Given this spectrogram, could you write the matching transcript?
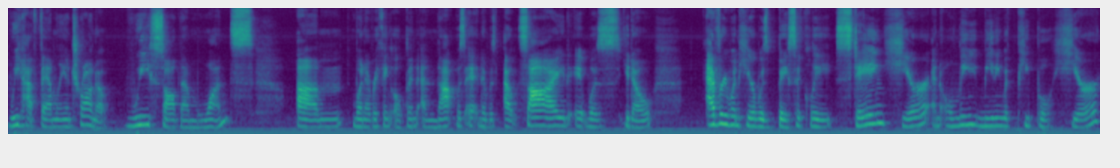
we have family in Toronto we saw them once um, when everything opened, and that was it. And it was outside. It was, you know, everyone here was basically staying here and only meeting with people here.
